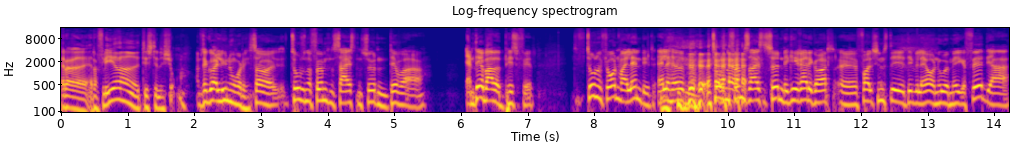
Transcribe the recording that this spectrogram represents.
Er der, er der flere destinationer? Jamen, det gør jeg lynhurtigt. Så 2015, 16, 17, det var... Jamen, det har bare været pissefedt. 2014 var elendigt. Alle havde den. 2015, 16, 17, det gik rigtig godt. Øh, folk synes, det, det vi laver nu er mega fedt. Jeg,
